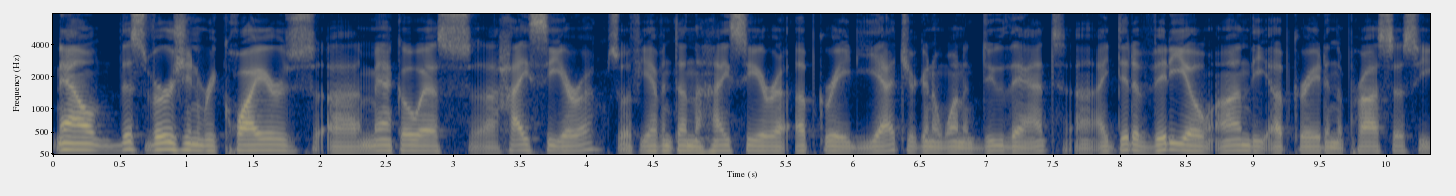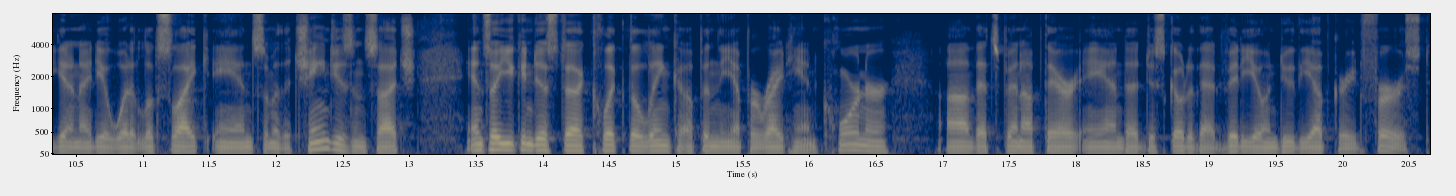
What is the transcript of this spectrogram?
Now, this version requires uh, Mac OS uh, High Sierra, so if you haven't done the High Sierra upgrade yet, you're going to want to do that. Uh, I did a video on the upgrade and the process so you get an idea what it looks like and some of the changes and such. And so you can just uh, click the link up in the upper right hand corner uh, that's been up there and uh, just go to that video and do the upgrade first.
